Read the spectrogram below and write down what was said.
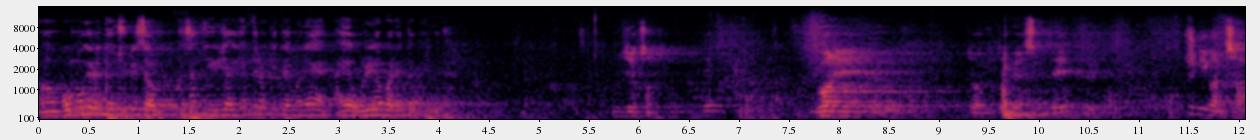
어, 몸무게를 더 줄일 수 없, 그 상태 유지하기 힘들었기 때문에 아예 올려버렸다고 합니다. 유지혁 선수. 이번에 그, 저 인터뷰했을 때그 축기관차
